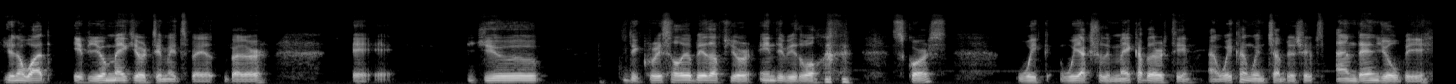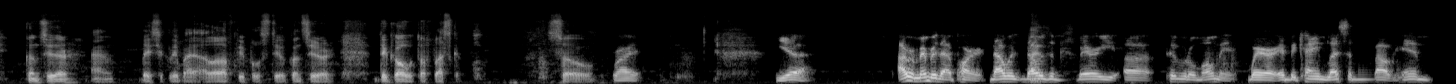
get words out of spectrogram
you know what, if you make your teammates be- better, uh, you decrease a little bit of your individual scores we we actually make a better team and we can win championships and then you'll be considered and basically by a lot of people still consider the goat of basketball. So right. Yeah. I remember that part. That was that was a very uh, pivotal moment where it became less about him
